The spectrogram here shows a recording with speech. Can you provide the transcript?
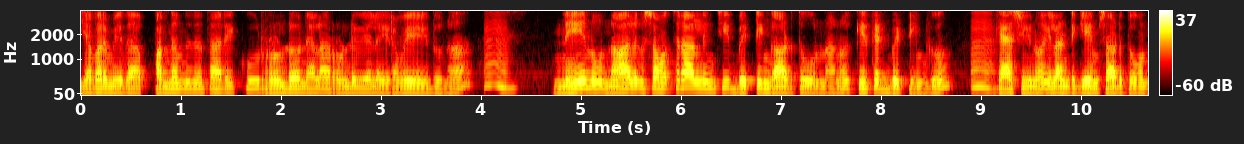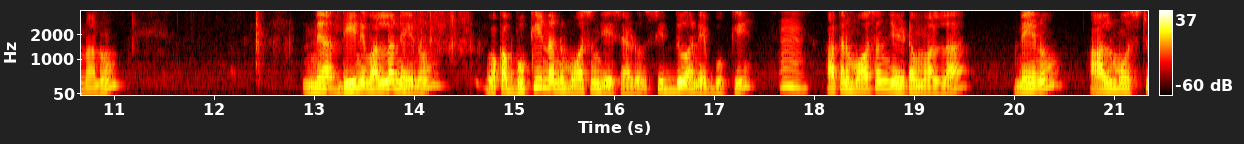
ఎవరి మీద? పంతొమ్మిదో తారీఖు రెండో నెల రెండు వేల ఇరవై ఐదున నేను నాలుగు సంవత్సరాల నుంచి బెట్టింగ్ ఆడుతూ ఉన్నాను. క్రికెట్ బెట్టింగ్ మ్, క్యాషినో ఇలాంటి గేమ్స్ ఆడుతూ ఉన్నాను. దీనివల్ల నేను ఒక బుక్కి నన్ను మోసం చేశాడు సిద్ధు అనే బుక్కి. అతను మోసం చేయటం వల్ల నేను ఆల్మోస్ట్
